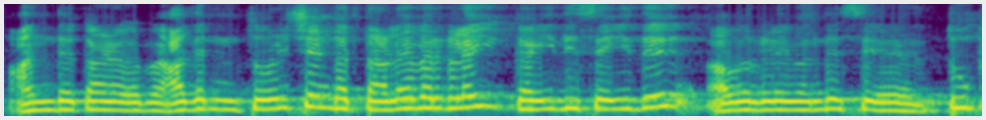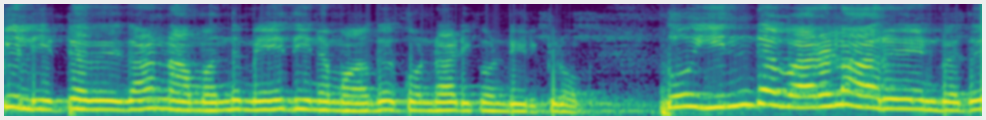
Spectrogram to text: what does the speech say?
அந்த க அதன் தொழிற்சங்க தலைவர்களை கைது செய்து அவர்களை வந்து செ- தூக்கில் இட்டதை தான் நாம் வந்து மே தினமாக கொண்டாடி கொண்டிருக்கிறோம். ஸோ இந்த வரலாறு என்பது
